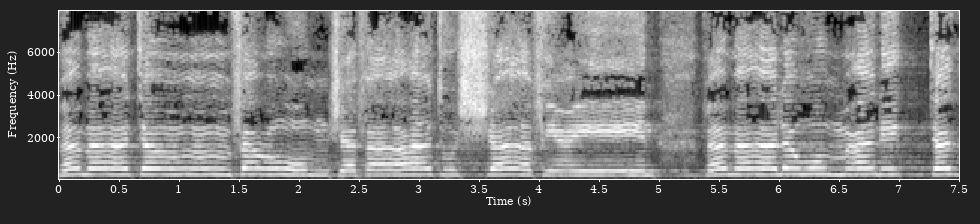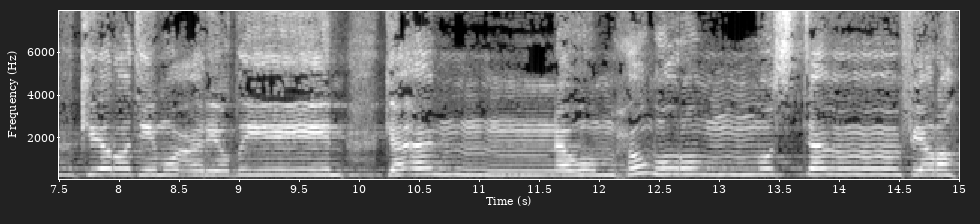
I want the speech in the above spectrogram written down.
فما تنفعهم شفاعة الشافعين فما لهم عن التذكرة معرضين كأنهم حمر مستنفرة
